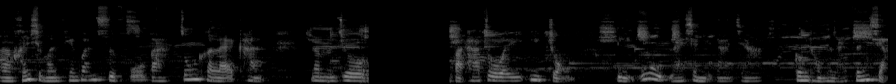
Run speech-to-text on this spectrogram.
嗯、很喜欢天官赐福吧。综合来看，那么就把它作为一种礼物来献给大家，共同的来分享。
